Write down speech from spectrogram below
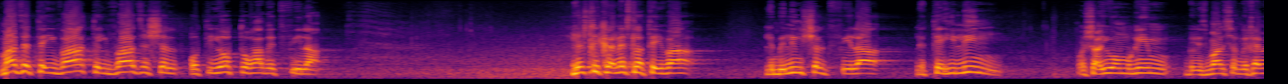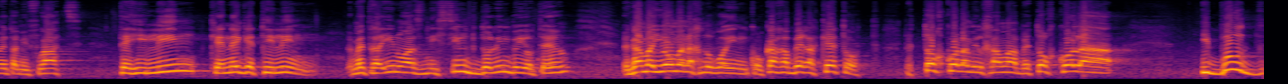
מה זה תיבה? תיבה זה של אותיות תורה ותפילה. יש להיכנס לתיבה, למילים של תפילה, לתהילים, כמו שהיו אומרים בזמן של מלחמת המפרץ, תהילים כנגד טילים. באמת ראינו אז ניסים גדולים ביותר, וגם היום אנחנו רואים כל כך הרבה רקטות בתוך כל המלחמה, בתוך כל העיבוד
